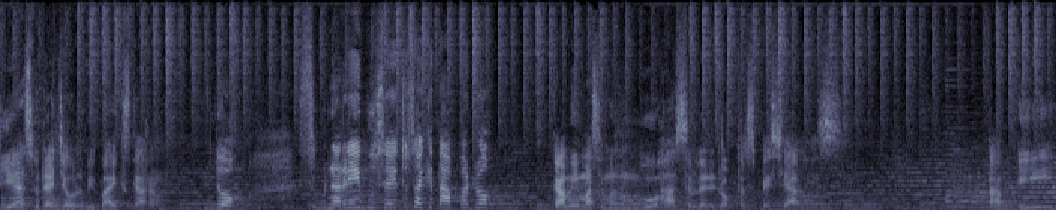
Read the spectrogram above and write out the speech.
Dia sudah jauh lebih baik sekarang. Dok, sebenarnya ibu saya itu sakit apa, dok? Kami masih menunggu hasil dari dokter spesialis. Tapi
